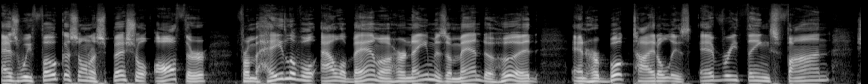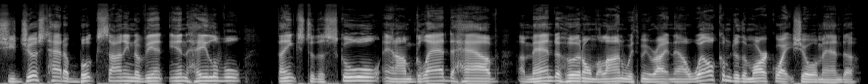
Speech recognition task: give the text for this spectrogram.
as we focus on a special author from Haleyville, Alabama. Her name is Amanda Hood, and her book title is Everything's Fine. She just had a book signing event in Haleyville thanks to the school, and I'm glad to have Amanda Hood on the line with me right now. Welcome to the Mark White Show, Amanda.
